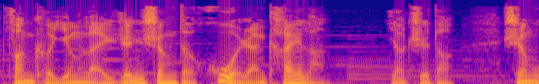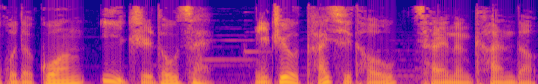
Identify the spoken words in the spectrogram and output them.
方可迎来人生的豁然开朗。要知道，生活的光一直都在，你只有抬起头才能看到。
